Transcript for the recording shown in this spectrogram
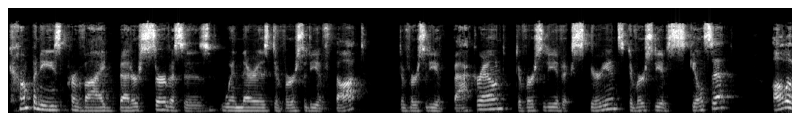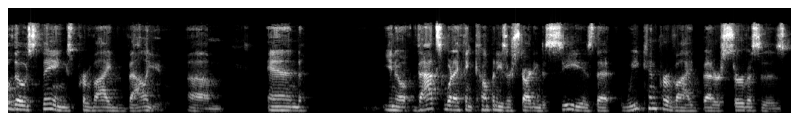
companies provide better services when there is diversity of thought, diversity of background, diversity of experience, diversity of skill set. All of those things provide value. Um, And you know that's what i think companies are starting to see is that we can provide better services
